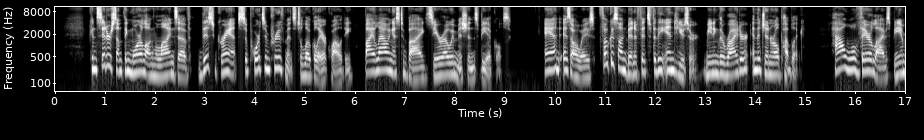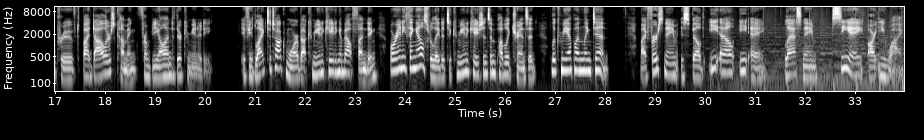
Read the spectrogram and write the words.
Consider something more along the lines of this grant supports improvements to local air quality by allowing us to buy zero emissions vehicles. And as always, focus on benefits for the end user, meaning the rider and the general public. How will their lives be improved by dollars coming from beyond their community? If you'd like to talk more about communicating about funding or anything else related to communications and public transit, look me up on LinkedIn. My first name is spelled E L E A, last name C A R E Y.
